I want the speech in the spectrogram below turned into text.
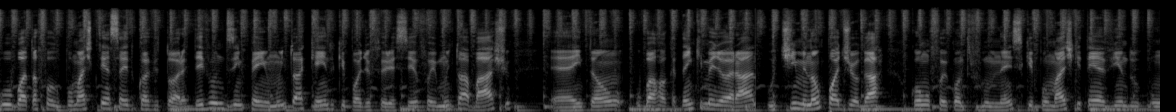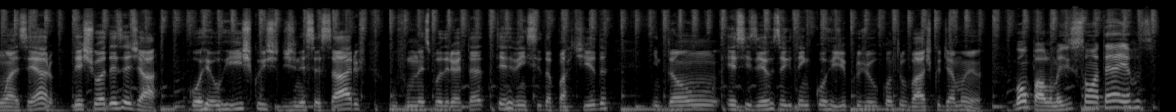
O Botafogo, por mais que tenha saído com a vitória, teve um desempenho muito aquém do que pode oferecer, foi muito abaixo, é, então o Barroca tem que melhorar. O time não pode jogar como foi contra o Fluminense, que por mais que tenha vindo 1 a 0 deixou a desejar. Correu riscos desnecessários, o Fluminense poderia até ter vencido a partida, então esses erros ele tem que corrigir para o jogo contra o Vasco de amanhã. Bom, Paulo, mas isso são até erros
